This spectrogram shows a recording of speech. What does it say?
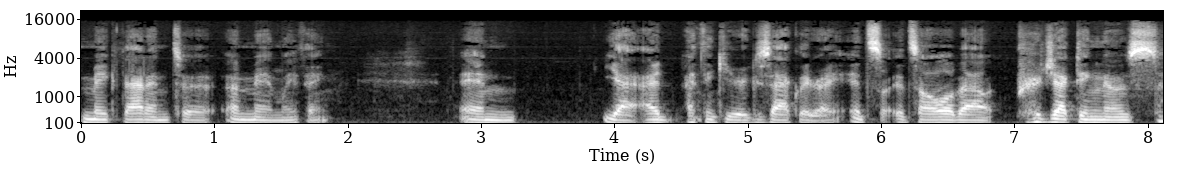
make that into a manly thing? And yeah, I I think you're exactly right. It's it's all about projecting those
